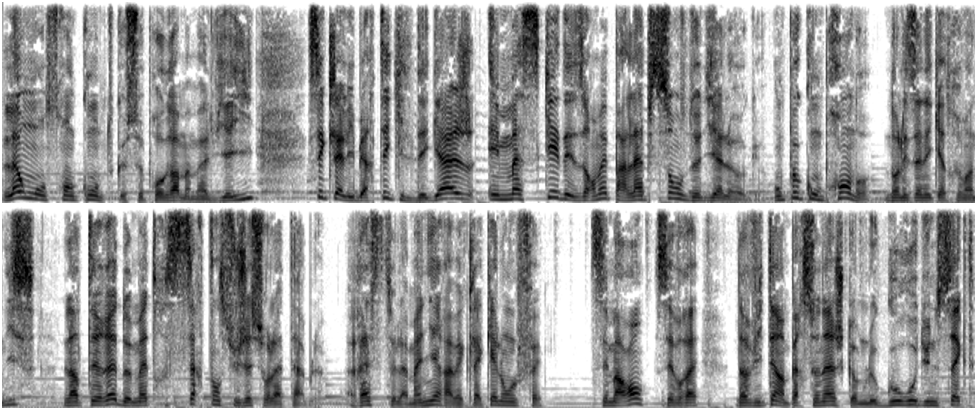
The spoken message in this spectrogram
Là où on se rend compte que ce programme a mal vieilli, c'est que la liberté qu'il dégage est masquée désormais par l'absence de dialogue. On peut comprendre, dans les années 90, l'intérêt de mettre certains sujets sur la table. Reste la manière avec laquelle on le fait. C'est marrant, c'est vrai, d'inviter un personnage comme le gourou d'une secte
